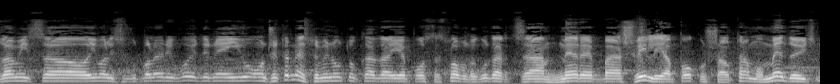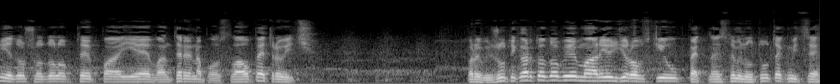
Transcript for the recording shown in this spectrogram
zamisao, imali su futboleri Vojvodine i u ovom 14. minutu kada je posle slobodnog udarca Mereba Švilija pokušao tamo, Medović nije došao do lopte pa je van terena poslao Petrović. Prvi žuti karton dobio je Mario Đurovski u 15. minutu utakmice.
